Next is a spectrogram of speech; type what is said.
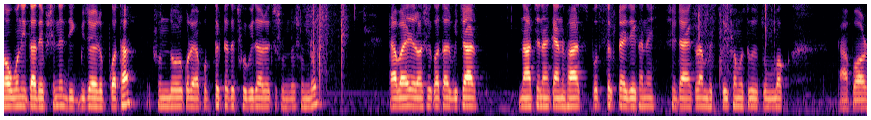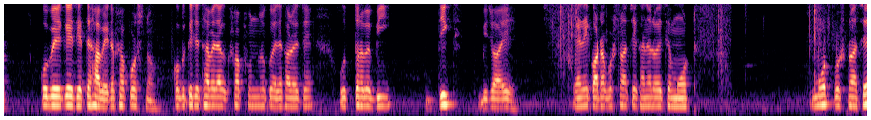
নবনীতা দেবসেনের দিগ্বিজয়ের রূপকথা। সুন্দর করে প্রত্যেকটাতে ছবি দেওয়া রয়েছে, সুন্দর সুন্দর। তারপরে রসিকতার বিচার, নাচে না ক্যানভাস, প্রত্যেকটাই যেখানে সে ডায়াগ্রাম ভিত্তিক সমস্ত কিছু চুম্বক। তারপর কবিকে যেতে হবে, এটা সব প্রশ্ন। কবিকে যেতে হবে সব সুন্দর করে লেখা রয়েছে। উত্তর হবে বি দিক বিজয়ে। এখানে কটা প্রশ্ন আছে, এখানে রয়েছে মোট মোট প্রশ্ন আছে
